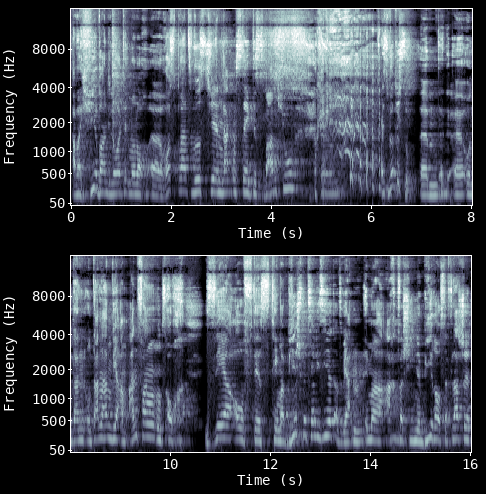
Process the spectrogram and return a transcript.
Aber hier waren die Leute immer noch äh, Rostbratswürstchen, Nackensteak, das ist Barbecue. Okay. Ist wirklich so. Ähm, äh, und dann und dann haben wir am Anfang uns auch sehr auf das Thema Bier spezialisiert. Also wir hatten immer acht verschiedene Biere aus der Flasche.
